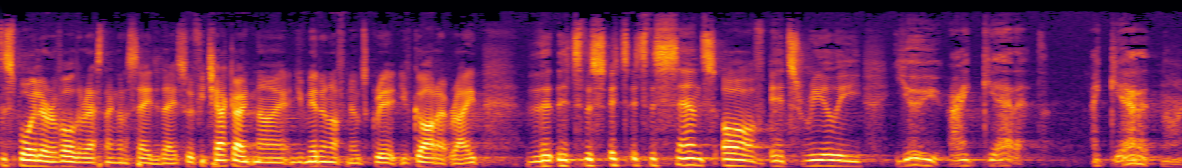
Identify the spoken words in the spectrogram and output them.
the spoiler of all the rest I'm going to say today. So if you check out now and you've made enough notes, great, you've got it, right? It's, this, it's, it's the sense of it's really you. I get it. I get it now.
